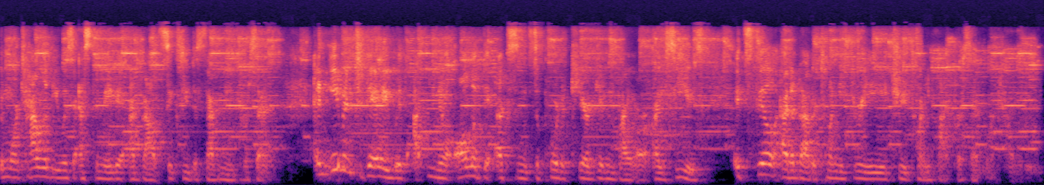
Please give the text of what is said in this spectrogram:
the mortality was estimated about 60 to 70%. And even today, with you know all of the excellent supportive care given by our ICUs, it's still at about a 23 to 25% mortality.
